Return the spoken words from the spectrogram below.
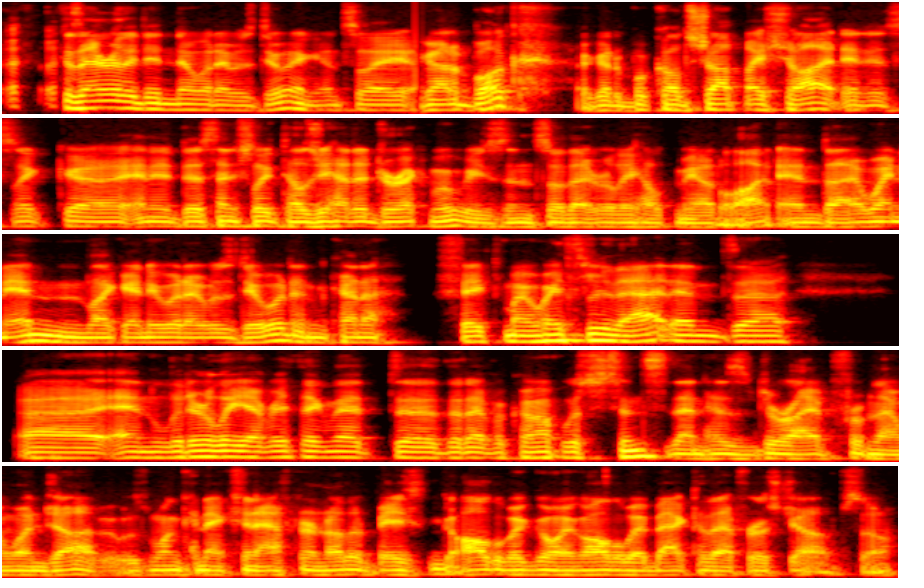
because I really didn't know what I was doing. And so I got a book. I got a book called Shot by Shot, and it's like, uh, and it essentially tells you how to direct movies, and so that really helped me out a lot. And I went in and like I knew what I was doing, and kind of faked my way through that, and. Uh, uh, and literally everything that uh, that I've accomplished since then has derived from that one job. It was one connection after another, basically all the way going all the way back to that first job. So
